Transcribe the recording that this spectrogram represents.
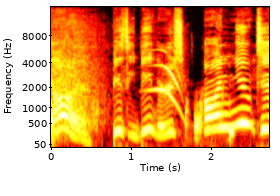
Are Busy Beavers on YouTube.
